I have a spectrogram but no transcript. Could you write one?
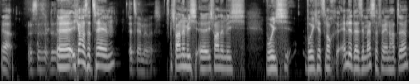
Ja. Das ist, das Äh, ich kann was erzählen. Erzähl mir was. Ich war nämlich, äh, ich war nämlich, wo ich, wo ich jetzt noch Ende der Semesterferien hatte,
